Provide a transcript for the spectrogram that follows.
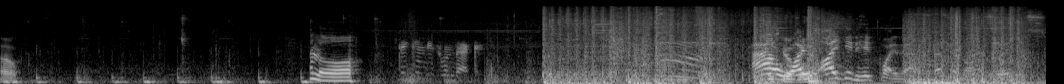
Oh. Hello. Taking this one back. Ow, go, why do. I get hit by that? That's nonsense.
